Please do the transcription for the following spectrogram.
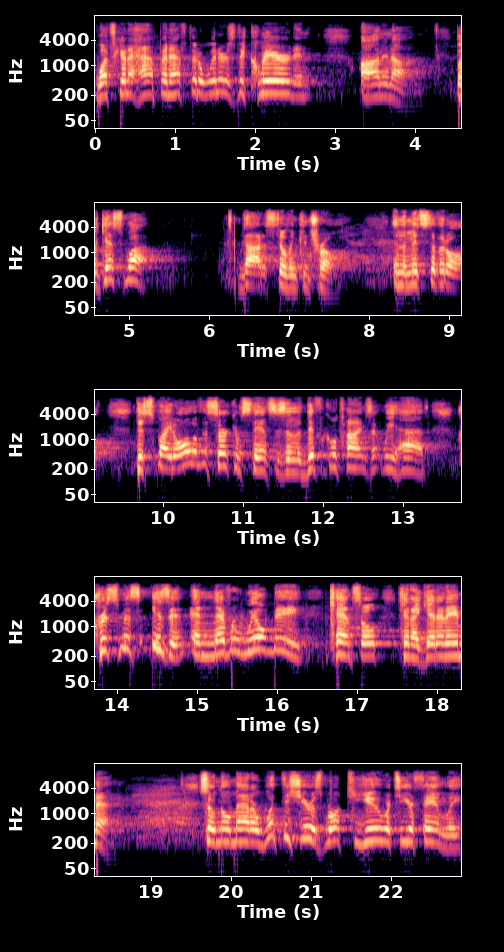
what's going to happen after the winner's declared and on and on. But guess what? God is still in control in the midst of it all. Despite all of the circumstances and the difficult times that we have, Christmas isn't and never will be canceled. Can I get an amen? So, no matter what this year has brought to you or to your family,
